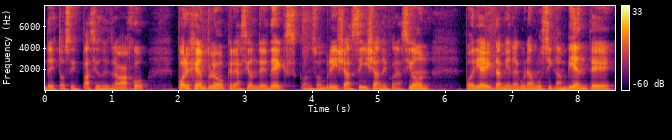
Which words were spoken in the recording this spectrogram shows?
de estos espacios de trabajo. Por ejemplo, creación de decks con sombrillas, sillas, decoración, Podría ir también alguna música ambiente,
